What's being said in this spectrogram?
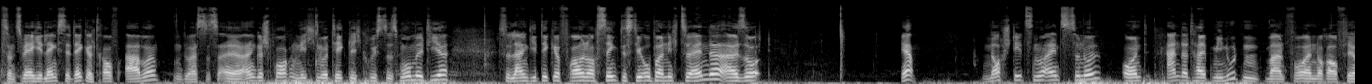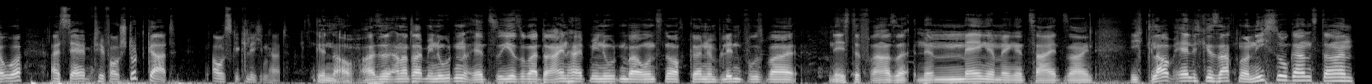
sonst wäre hier längst der Deckel drauf. Aber, und du hast es äh, angesprochen, nicht nur täglich grüßt das Murmeltier. Solange die dicke Frau noch singt, ist die Oper nicht zu Ende. Also noch steht es nur 1 zu 0 und anderthalb Minuten waren vorher noch auf der Uhr, als der MTV Stuttgart ausgeglichen hat. Genau, also anderthalb Minuten, jetzt hier sogar dreieinhalb Minuten bei uns noch, können im Blindenfußball, nächste Phrase, eine Menge, Menge Zeit sein. Ich glaube ehrlich gesagt noch nicht so ganz dran,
